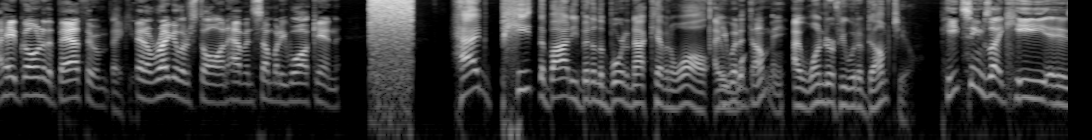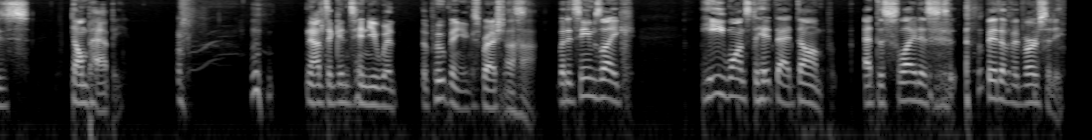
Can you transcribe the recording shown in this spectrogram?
I hate going to the bathroom Thank you. in a regular stall and having somebody walk in. Had Pete the body been on the board and not Kevin Wall, I He would have wo- dumped me. I wonder if he would have dumped you. Pete seems like he is dump happy. Not to continue with the pooping expressions, Uh-huh. but it seems like he wants to hit that dump at the slightest bit of adversity.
